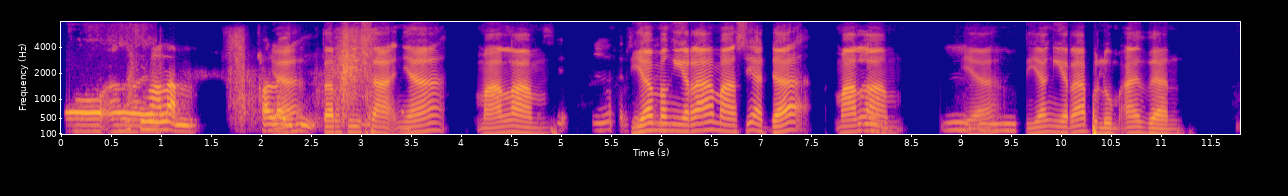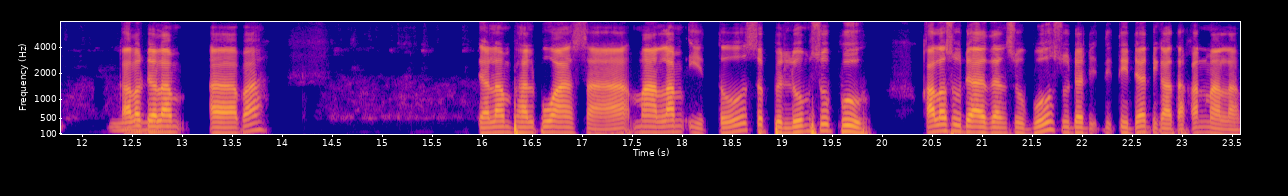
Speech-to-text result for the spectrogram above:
Oh, Masih alay. malam. Kalau Ya, tersisanya malam. Ya. Dia mengira masih ada malam. Hmm, Ya, hmm, dia ngira belum azan. Kalau hmm. dalam eh, apa? Dalam hal puasa, malam itu sebelum subuh. Kalau sudah azan subuh, sudah di- di- tidak dikatakan malam.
